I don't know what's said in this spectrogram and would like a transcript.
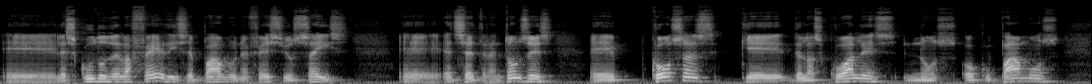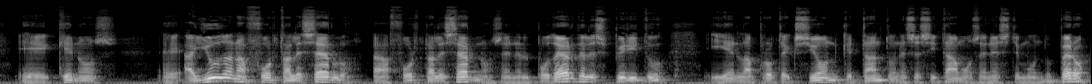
eh, el escudo de la fe, dice Pablo en Efesios 6, etc. Entonces, cosas que, de las cuales nos ocupamos, que nos ayudan a fortalecerlo, a fortalecernos en el poder del Espíritu y en la protección que tanto necesitamos en este mundo. Pero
